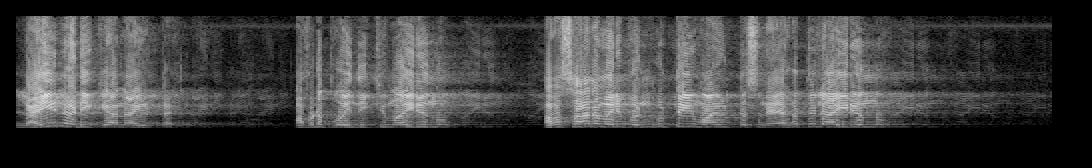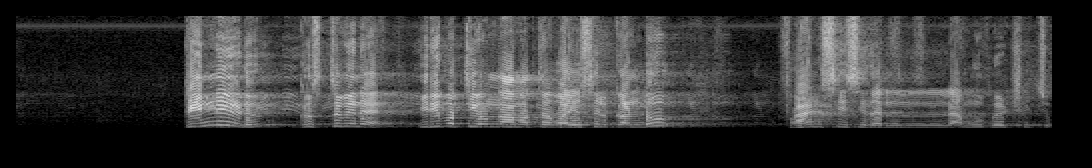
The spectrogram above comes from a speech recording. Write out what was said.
ലൈൻ അടിക്കാനായിട്ട് അവിടെ പോയി നിൽക്കുമായിരുന്നു. അവസാനം ഒരു പെൺകുട്ടിയുമായിട്ട് സ്നേഹത്തിലായിരുന്നു. പിന്നീട് ക്രിസ്തുവിനെ ഇരുപത്തിയൊന്നാമത്തെ വയസ്സിൽ കണ്ടു. ഫ്രാൻസിസ് ഇതെല്ലാം ഉപേക്ഷിച്ചു.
